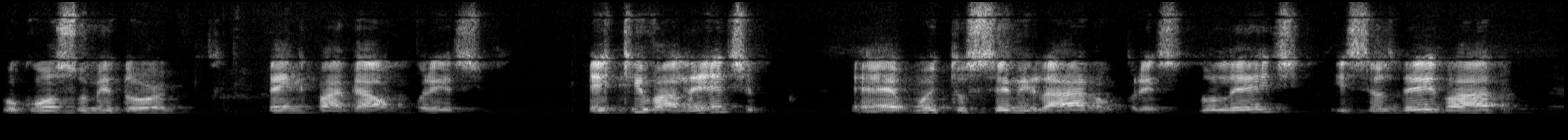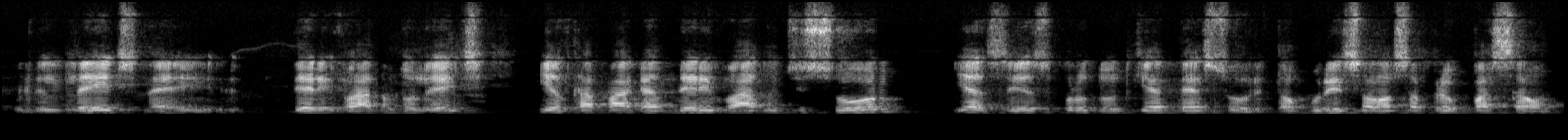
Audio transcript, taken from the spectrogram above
o consumidor tem que pagar um preço equivalente, é, muito similar ao preço do leite e seus derivados, leite, né, derivado do leite, e ele está pagando derivado de soro e às vezes produto que é até soro. Então, por isso a nossa preocupação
